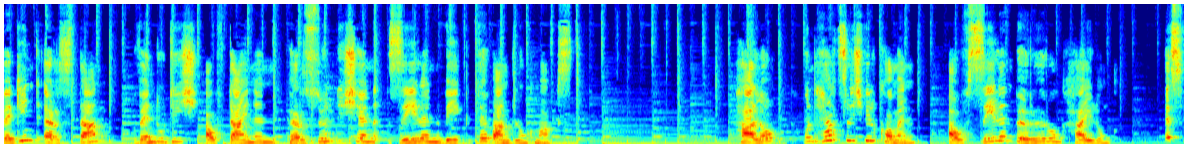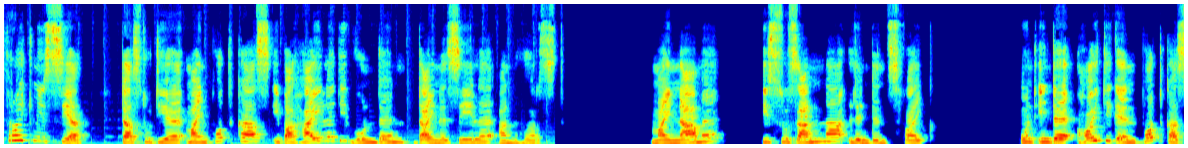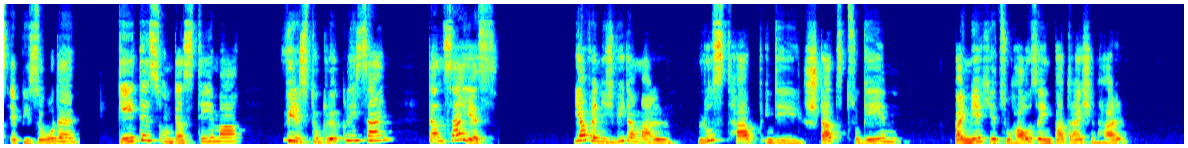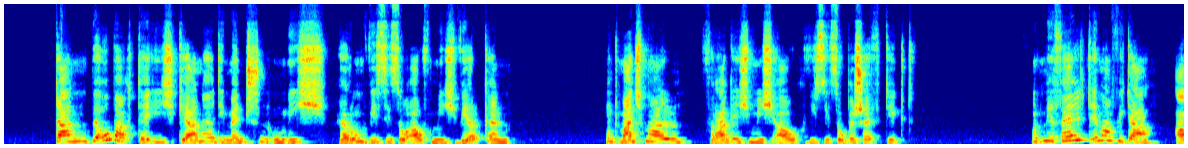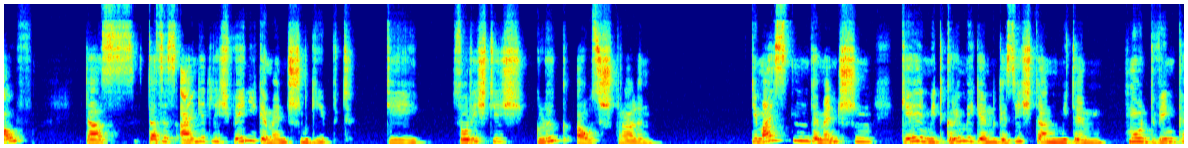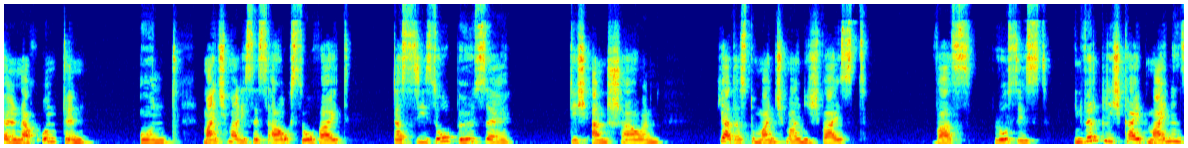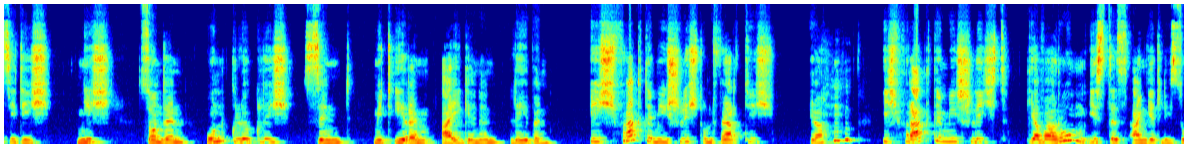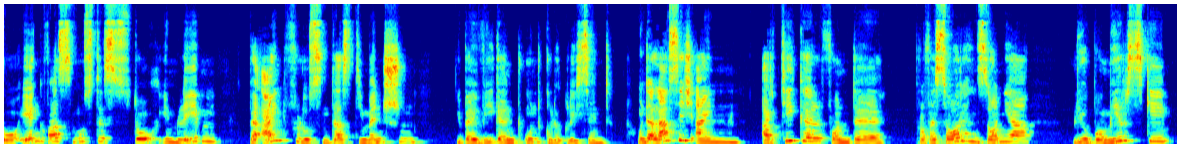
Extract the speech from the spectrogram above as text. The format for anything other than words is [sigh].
beginnt erst dann, wenn du dich auf deinen persönlichen Seelenweg der Wandlung machst. Hallo und herzlich willkommen auf Seelenberührung Heilung. Es freut mich sehr, dass du dir mein Podcast über Heile die Wunden deiner Seele anhörst. Mein Name ist Susanna Lindenzweig. Und in der heutigen Podcast-Episode geht es um das Thema Willst du glücklich sein? Dann sei es. Ja, wenn ich wieder mal Lust habe, in die Stadt zu gehen, bei mir hier zu Hause in Bad Reichenhall, dann beobachte ich gerne die Menschen um mich herum, wie sie so auf mich wirken und manchmal frage ich mich auch, wie sie so beschäftigt. Und mir fällt immer wieder auf, dass, dass es eigentlich wenige Menschen gibt, die so richtig Glück ausstrahlen. Die meisten der Menschen gehen mit grimmigen Gesichtern, mit dem Mundwinkel nach unten und manchmal ist es auch so weit, dass sie so böse dich anschauen, ja, dass du manchmal nicht weißt, was los ist. In Wirklichkeit meinen sie dich nicht, sondern unglücklich sind mit ihrem eigenen Leben. Ich fragte mich schlicht und fertig, ja, [laughs] ich fragte mich schlicht, ja, warum ist es eigentlich so? Irgendwas muss es doch im Leben beeinflussen, dass die Menschen überwiegend unglücklich sind. Und da lasse ich einen Artikel von der Professorin Sonja Lyubomirski,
